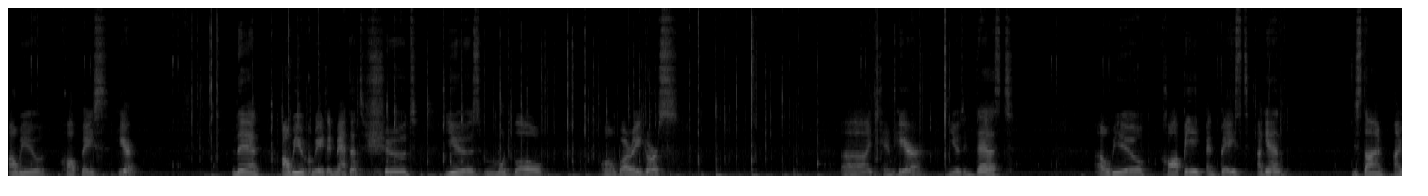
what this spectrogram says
I will copy paste here. Then I will create a method should use multiple comparators. Uh, I came here using test. I will copy and paste again. This time I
